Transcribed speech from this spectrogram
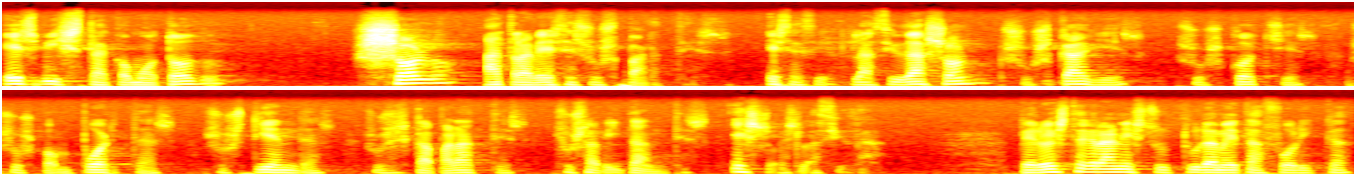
es vista como todo solo a través de sus partes. Es decir, la ciudad son sus calles, sus coches, sus compuertas, sus tiendas, sus escaparates, sus habitantes. Eso es la ciudad. Pero esta gran estructura metafórica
